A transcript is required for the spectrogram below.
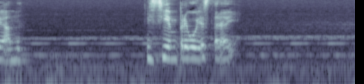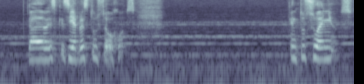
Te amo. Y siempre voy a estar ahí. Cada vez que cierres tus ojos. En tus sueños.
